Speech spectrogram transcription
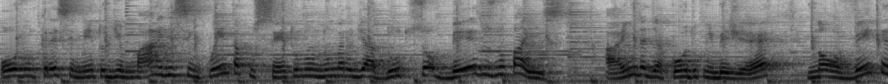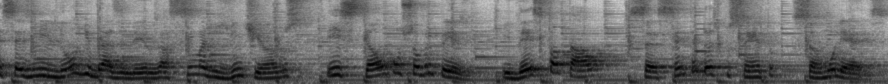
houve um crescimento de mais de 50% no número de adultos obesos no país. Ainda de acordo com o IBGE, 96 milhões de brasileiros acima dos 20 anos estão com sobrepeso e desse total, 62% são mulheres.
